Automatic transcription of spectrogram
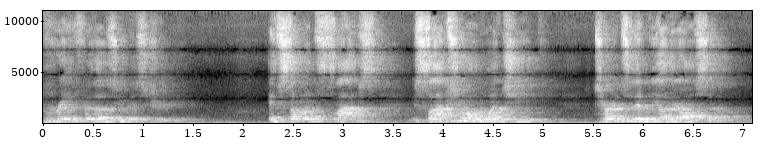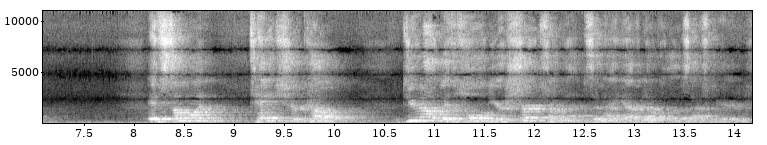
Pray for those who mistreat you. If someone slaps, slaps you on one cheek, turn to them the other also. If someone takes your coat, do not withhold your shirt from them. So now you have no clothes. That's weird.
